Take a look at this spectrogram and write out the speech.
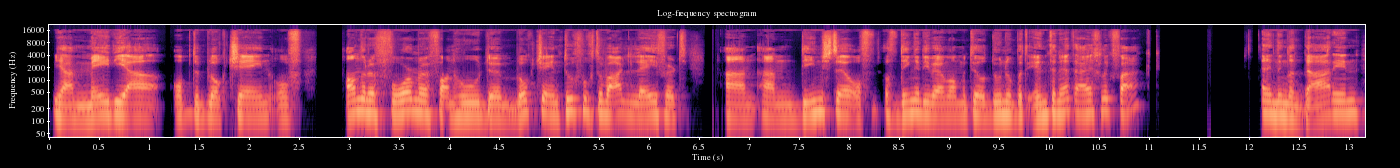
ja, media op de blockchain of andere vormen van hoe de blockchain toegevoegde waarde levert aan, aan diensten of, of dingen die wij momenteel doen op het internet eigenlijk vaak. En ik denk dat daarin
